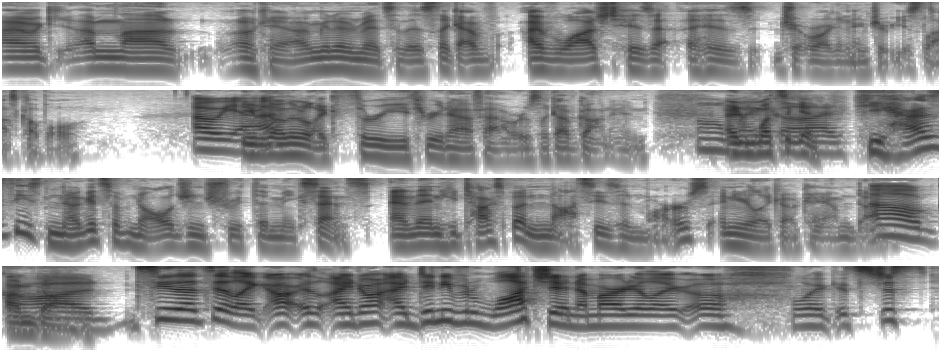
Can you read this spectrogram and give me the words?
I'm, I'm not okay. I'm gonna admit to this. Like I've I've watched his his Joe Rogan interviews, the last couple. Oh yeah. even though they're like three, three and a half hours. Like I've gone in, Oh and my once again, he has these nuggets of knowledge and truth that make sense. And then he talks about Nazis and Mars, and you're like, okay, I'm done. Oh I'm done. God! See, that's it. Like I I don't. I didn't even watch it. and I'm already like, oh, like it's just,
